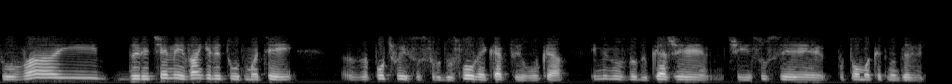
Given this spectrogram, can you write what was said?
това и да речеме Евангелието от Матей започва и с родословие, както и Лука, именно за да докаже, че Исус е потомъкът на Давид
